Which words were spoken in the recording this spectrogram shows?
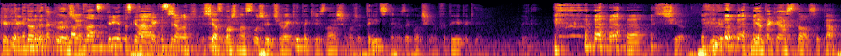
Как- Когда ты такой уже... 23 это сказать А, как-то стрёмно. Сейчас, может, нас слушают чуваки такие, знаешь, им уже 30, они закончили МФТИ такие. Черт. Я так и остался там.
